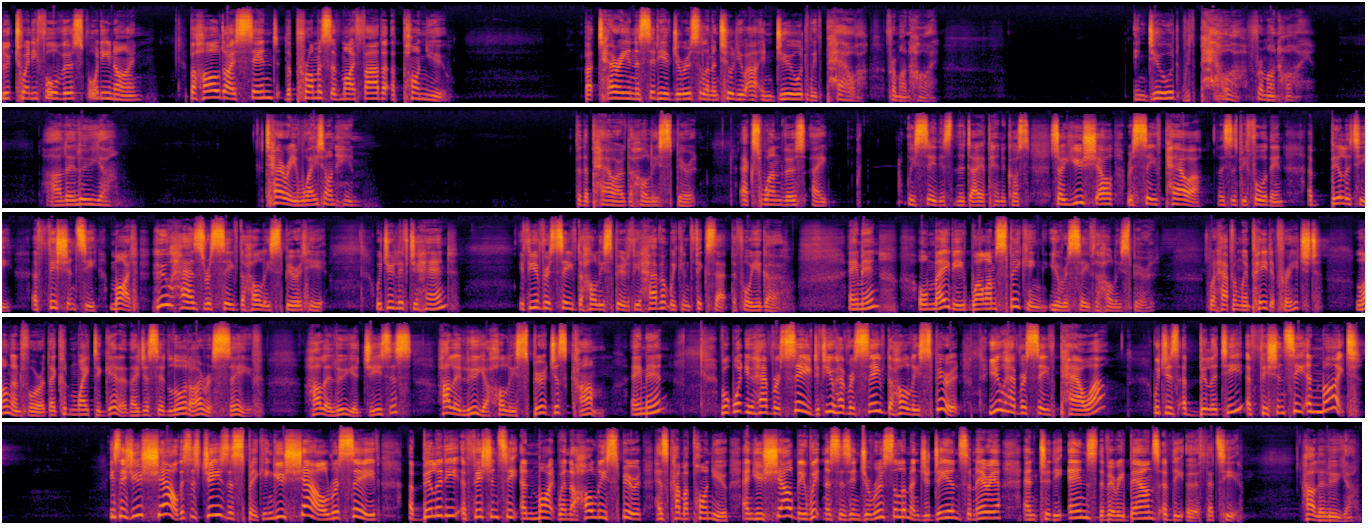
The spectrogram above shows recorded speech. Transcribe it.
Luke 24, verse 49. Behold, I send the promise of my Father upon you. But tarry in the city of Jerusalem until you are endued with power from on high. Endued with power from on high. Hallelujah. Tarry, wait on him for the power of the Holy Spirit. Acts 1, verse 8. We see this in the day of Pentecost. So you shall receive power. This is before then. Ability, efficiency, might. Who has received the Holy Spirit here? Would you lift your hand? If you've received the Holy Spirit, if you haven't, we can fix that before you go. Amen? Or maybe while I'm speaking, you receive the Holy Spirit. It's what happened when Peter preached, longing for it. They couldn't wait to get it. They just said, Lord, I receive. Hallelujah, Jesus. Hallelujah, Holy Spirit, just come. Amen. But what you have received, if you have received the Holy Spirit, you have received power, which is ability, efficiency, and might. He says, You shall, this is Jesus speaking, you shall receive ability, efficiency, and might when the Holy Spirit has come upon you. And you shall be witnesses in Jerusalem and Judea and Samaria and to the ends, the very bounds of the earth. That's here. Hallelujah.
